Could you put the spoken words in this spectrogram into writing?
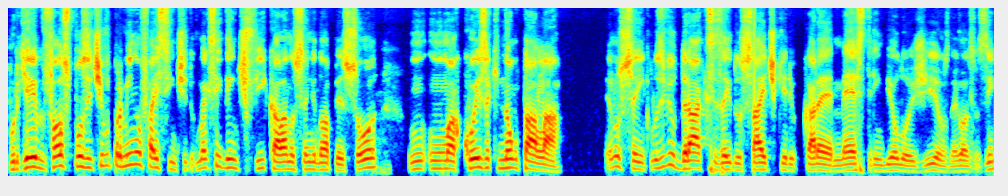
Porque falso positivo para mim não faz sentido. Como é que você identifica lá no sangue de uma pessoa um, uma coisa que não tá lá? Eu não sei. Inclusive o Draxis aí do site, que ele, o cara é mestre em biologia, uns negócios assim,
